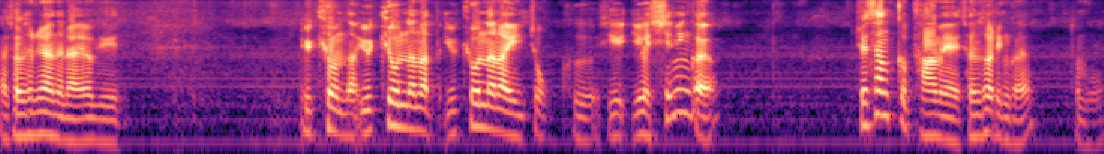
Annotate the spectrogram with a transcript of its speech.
아 전설이 아니라 여기 유키온나 유키온나나 유키온나나 이쪽 그 이, 이거 신인가요? 최상급 다음에 전설인가요? 또 뭐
